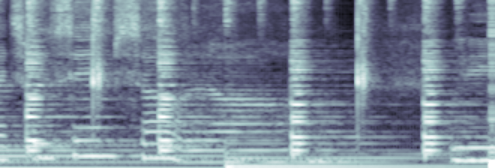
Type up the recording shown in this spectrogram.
nights would seem so long. We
